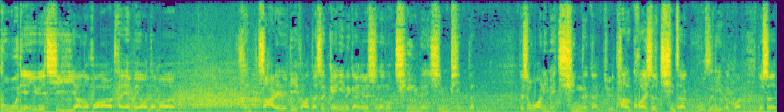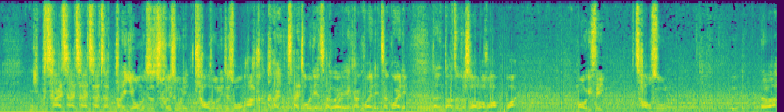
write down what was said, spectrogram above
古典乐器一样的话，它也没有那么很炸裂的地方，但是给你的感觉是那种沁人心脾的，就是往里面沁的感觉。它的快是沁在骨子里的快，就是你踩踩踩踩踩，它的油门就是催促你、挑动你，就说啊，开踩多一点，踩快一点，开快一点，踩快一点。但是到这个时候的话，哇，毛雨 C 超速了，对吧？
